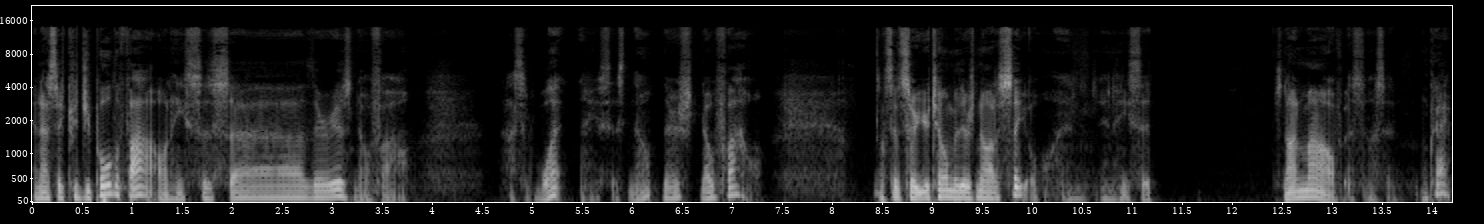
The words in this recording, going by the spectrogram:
And I said, Could you pull the file? And he says, uh, There is no file. I said, What? He says, No, there's no file. I said, So you're telling me there's not a seal? And, and he said, it's not in my office. I said, okay.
